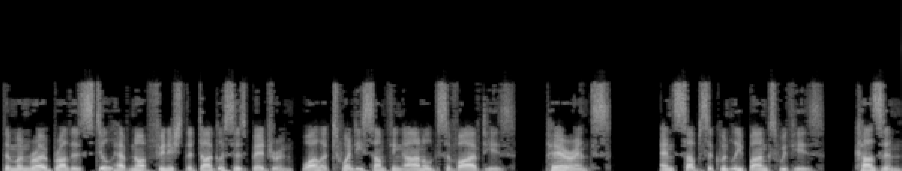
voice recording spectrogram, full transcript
The Monroe brothers still have not finished the Douglases' bedroom, while a 20-something Arnold survived his «parents» and subsequently bunks with his «cousin»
